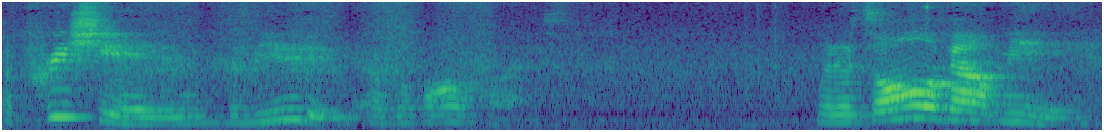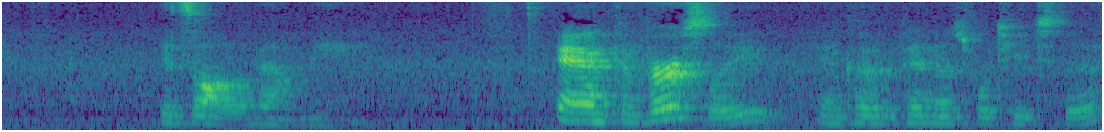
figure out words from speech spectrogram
appreciating the beauty of the Hualapais. When it's all about me, it's all about me. And conversely, and codependence will teach this,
